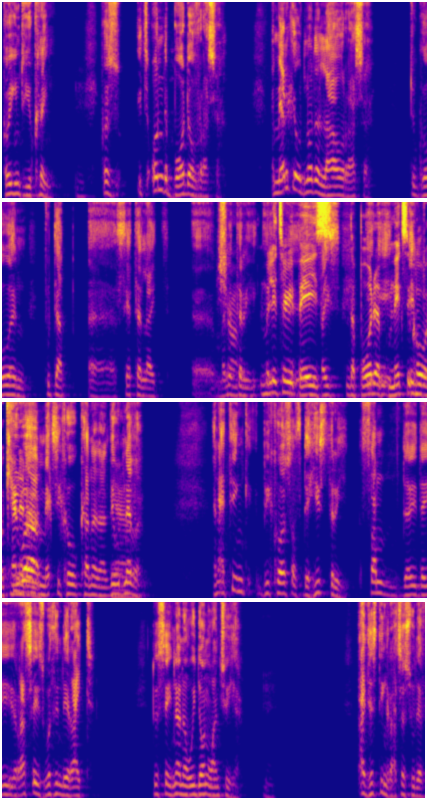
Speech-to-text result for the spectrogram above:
going into Ukraine, because it's on the border of Russia. America would not allow Russia to go and put up uh, satellite uh, Sure. military Military uh, base, the border, in- Mexico in or Cuba, Canada. Mexico, Canada. They would never. And I think because of the history, some the, the Russia is within the right to say, no, no, we don't want you here. I just think Russia should have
